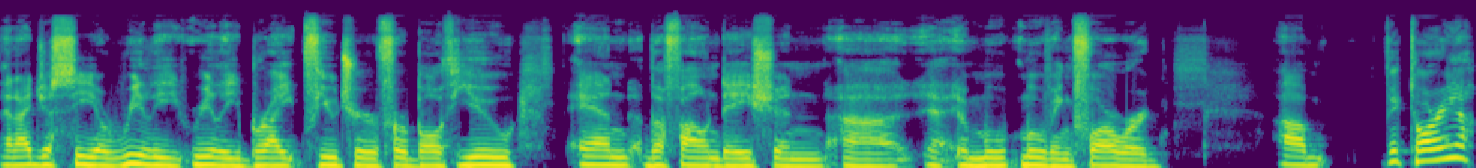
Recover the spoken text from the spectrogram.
and i just see a really really bright future for both you and the foundation uh, uh moving forward. Um, victoria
